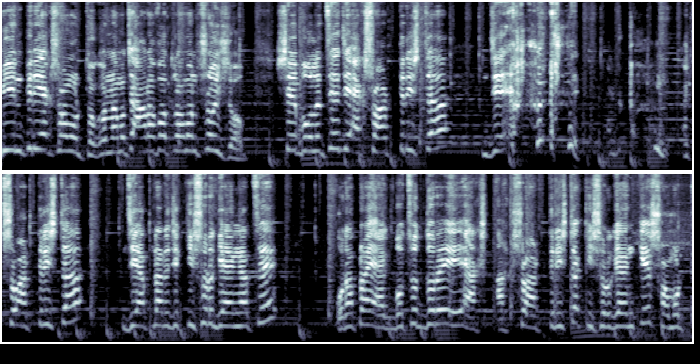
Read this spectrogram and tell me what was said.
বিএনপির এক সমর্থক ওর নাম হচ্ছে আরাফাত রহমান শৈশব। সে বলেছে যে একশো আটত্রিশটা যে একশো আটত্রিশটা যে আপনার যে কিশোর গ্যাং আছে, ওরা প্রায় এক বছর ধরে এই একশো আটত্রিশটা কিশোর গ্যাংকে সমর্থ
